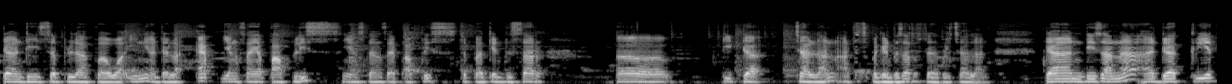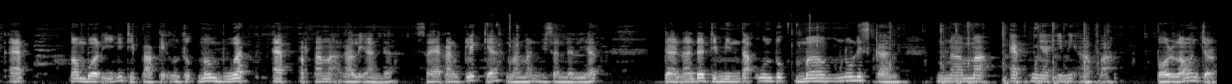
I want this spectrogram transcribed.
dan di sebelah bawah ini adalah app yang saya publish, yang sedang saya publish. Sebagian besar uh, tidak jalan, atau sebagian besar sudah berjalan. Dan di sana ada create app. Tombol ini dipakai untuk membuat app pertama kali Anda. Saya akan klik ya, teman-teman bisa Anda lihat dan Anda diminta untuk menuliskan nama app-nya ini apa. Ball Launcher.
